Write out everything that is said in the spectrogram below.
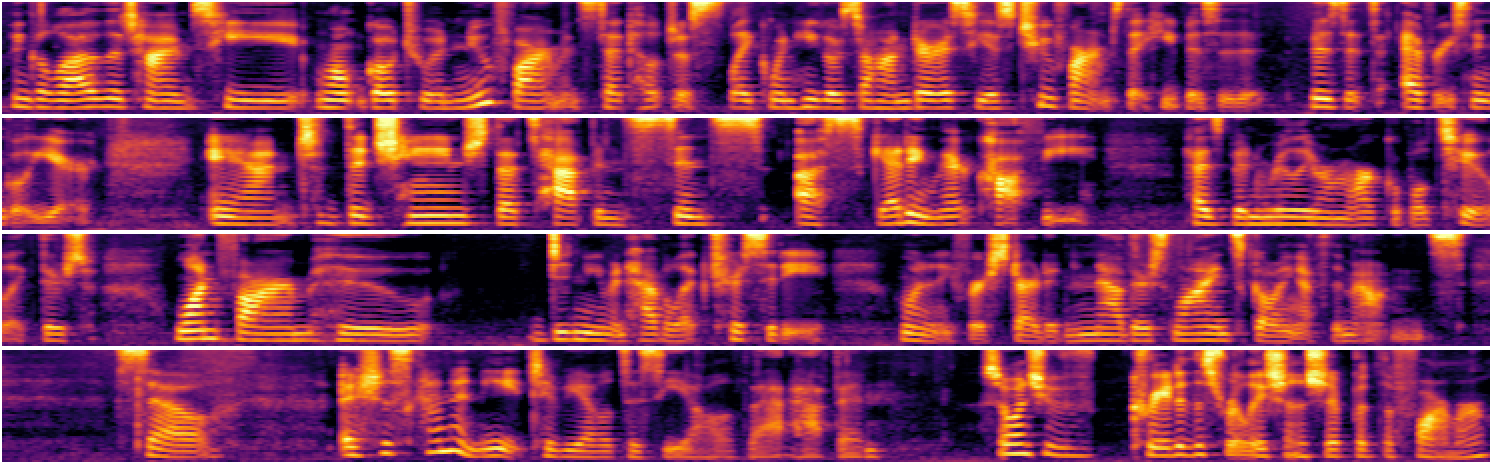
I think a lot of the times he won't go to a new farm. Instead, he'll just, like when he goes to Honduras, he has two farms that he visit, visits every single year. And the change that's happened since us getting their coffee has been really remarkable too. Like there's one farm who didn't even have electricity when they first started, and now there's lines going up the mountains. So it's just kind of neat to be able to see all of that happen. So once you've created this relationship with the farmer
